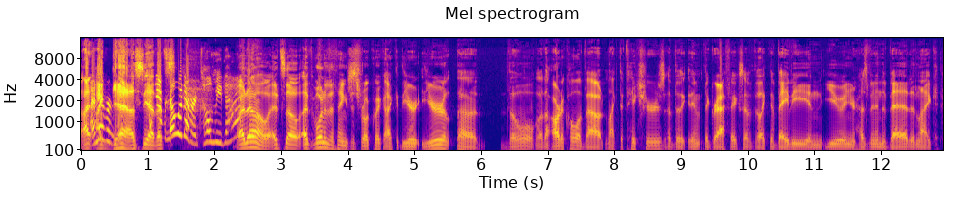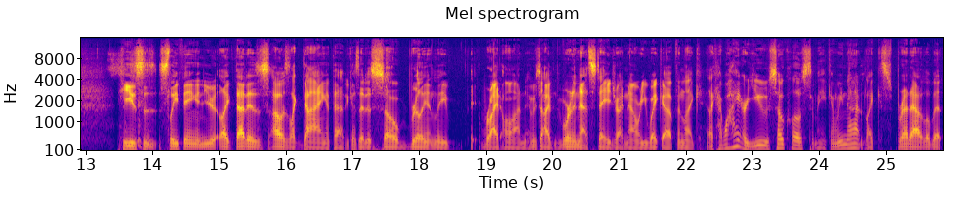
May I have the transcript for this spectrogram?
I, I never I guess yeah. I never, no one ever told me that. I know. And so uh, one of the things, just real quick, I, your your uh, the little the article about like the pictures of the the graphics of the, like the baby and you and your husband in the bed and like he's sleeping and you're like that is I was like dying at that because it is so brilliantly right on. It was I, we're in that stage right now where you wake up and like like why are you so close to me? Can we not like spread out a little bit?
